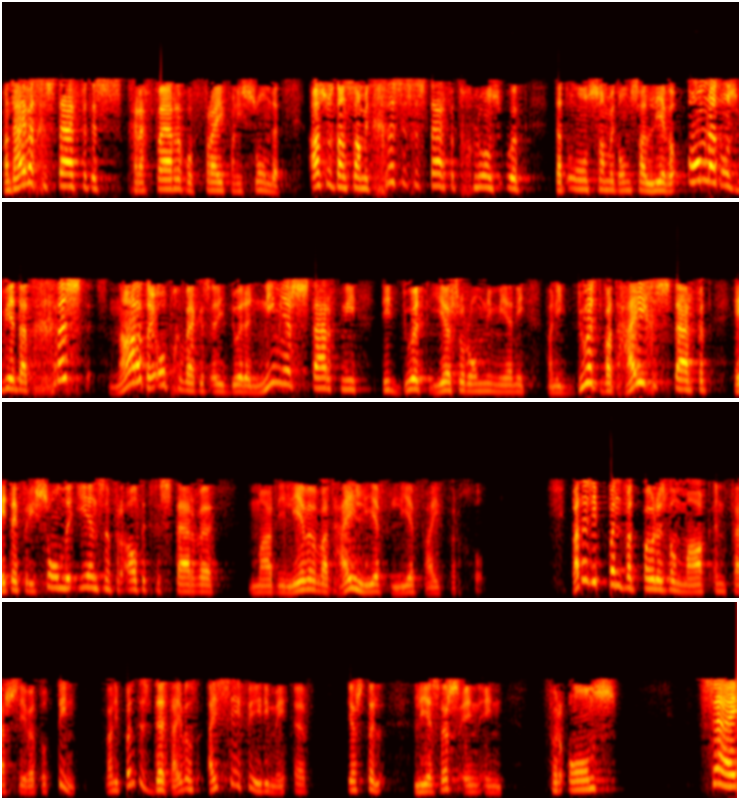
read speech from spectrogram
Want hy wat gesterf het is geregverdig of vry van die sonde. As ons dan saam met Christus gesterf het, glo ons ook dat ons saam met hom sal lewe, omdat ons weet dat Christus, nadat hy opgewek is uit die dode, nie meer sterf nie, die dood heers oor hom nie meer nie, want die dood wat hy gesterf het, het hy vir die sonde eens en vir altyd gesterwe maar die lewe wat hy leef, leef hy vir God. Wat is die punt wat Paulus wil maak in vers 7 tot 10? Want die punt is dit, hy wil hy sê vir hierdie uh, eerste lesers en en vir ons sê hy,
